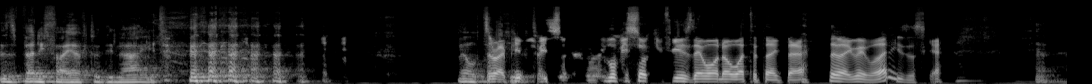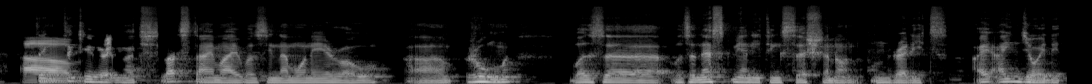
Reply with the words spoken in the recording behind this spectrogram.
it's bad if I have to deny it. no, it's all right. People be, so, people be so confused they won't know what to think there. They're like, wait, what? He's a scam. Yeah. Um, thank, thank, you very much. Last time I was in a Monero um, room, was uh, was an Ask Me Anything session on on Reddit. I, I enjoyed it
